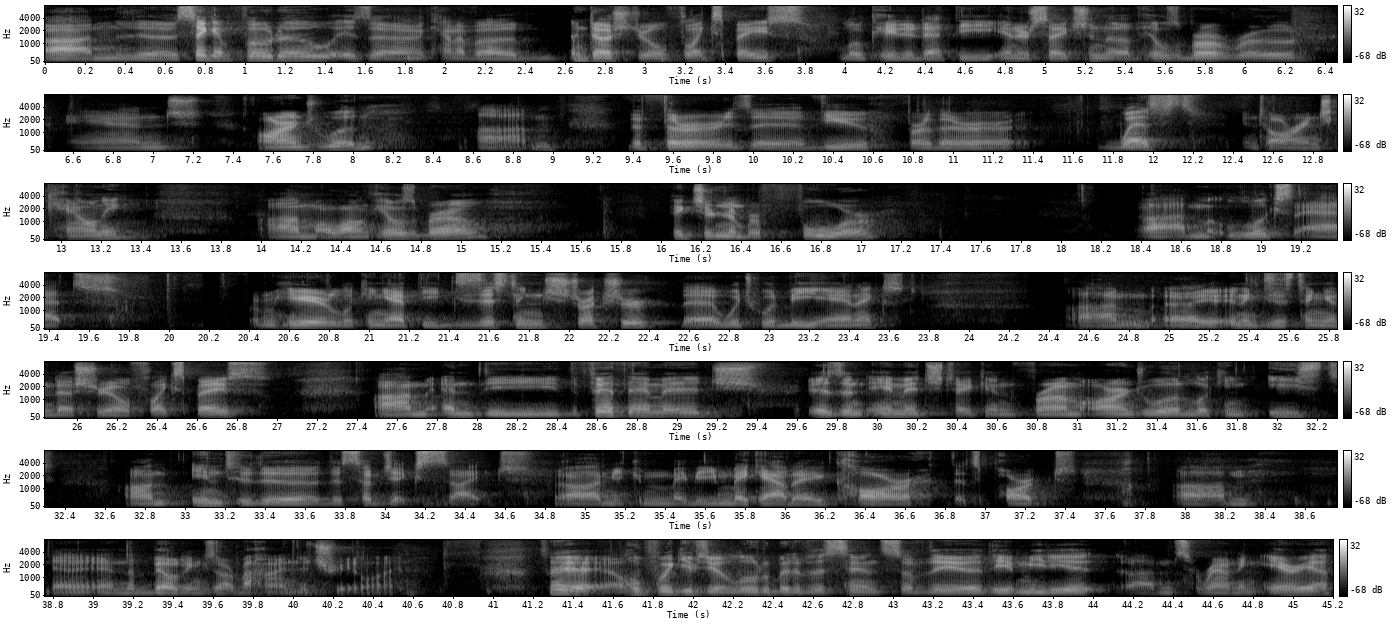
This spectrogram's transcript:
Um, the second photo is a kind of a industrial flex space located at the intersection of Hillsborough Road and Orangewood. Um, the third is a view further west into Orange County um, along Hillsborough. Picture number four um, looks at, from here, looking at the existing structure, which would be annexed, uh, an existing industrial flex space. Um, and the, the fifth image is an image taken from Orangewood looking east um, into the, the subject site. Um, you can maybe make out a car that's parked, um, and the buildings are behind the tree line. So yeah, hopefully gives you a little bit of a sense of the, the immediate um, surrounding area.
